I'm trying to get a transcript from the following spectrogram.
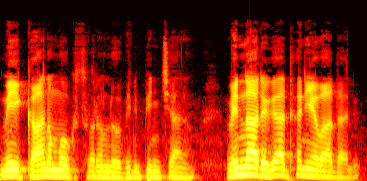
మీ కానమోకు స్వరంలో వినిపించాను. విన్నారుగా? ధన్యవాదాలు.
